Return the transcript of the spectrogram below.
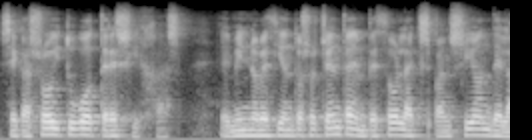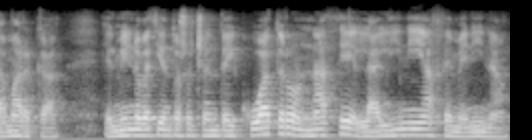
Se casó y tuvo tres hijas. En 1980 empezó la expansión de la marca, en 1984 nace la línea femenina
